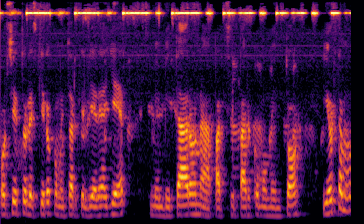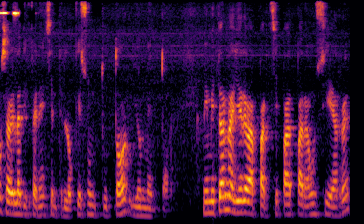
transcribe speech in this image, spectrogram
Por cierto, les quiero comentar que el día de ayer me invitaron a participar como mentor y ahorita vamos a ver la diferencia entre lo que es un tutor y un mentor. Me invitaron ayer a participar para un cierre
